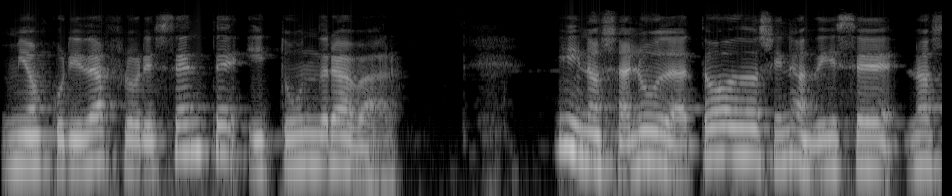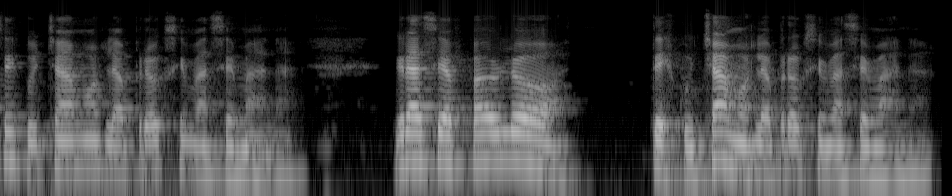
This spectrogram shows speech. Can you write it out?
Mi oscuridad fluorescente y Tundra Bar. Y nos saluda a todos y nos dice, nos escuchamos la próxima semana. Gracias Pablo, te escuchamos la próxima semana.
